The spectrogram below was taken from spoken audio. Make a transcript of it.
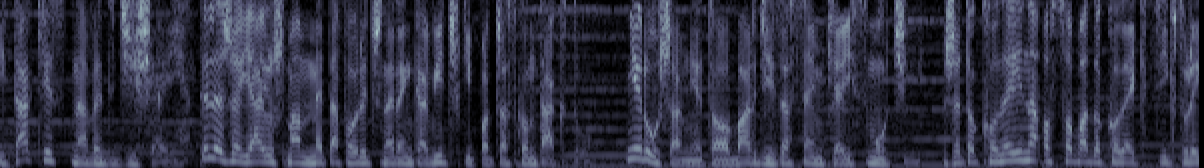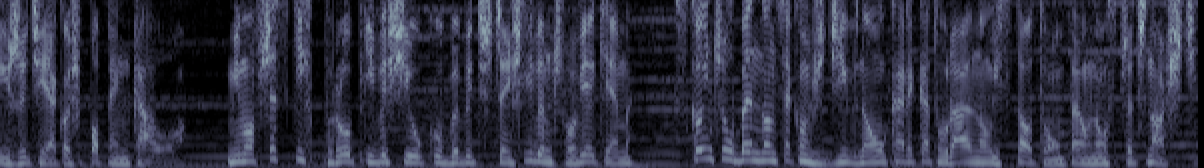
I tak jest nawet dzisiaj. Tyle, że ja już mam metaforyczne rękawiczki podczas kontaktu. Nie rusza mnie to, bardziej zasępia i smuci, że to kolejna osoba do kolekcji, której życie jakoś popękało. Mimo wszystkich prób i wysiłków, by być szczęśliwym człowiekiem, skończył będąc jakąś dziwną, karykaturalną istotą pełną sprzeczności.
